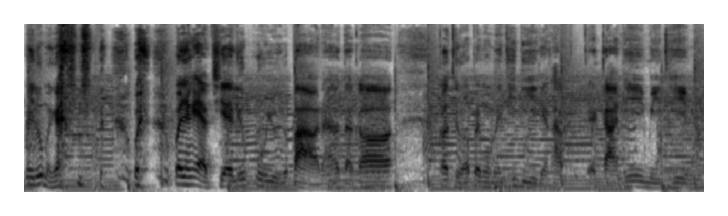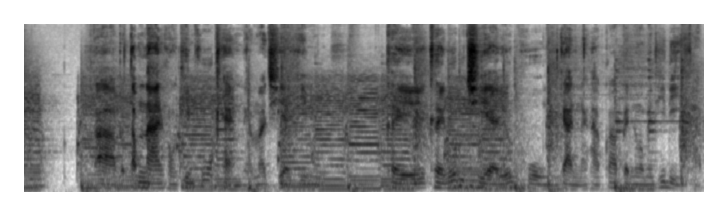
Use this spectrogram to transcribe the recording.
ไม่รู้เหมือนกันว่ายังแอบเชียร์ลิเวอร์พูลอยู่หรือเปล่านะแต่ก็ ก็ถือว่าเป็นโมเมนต์ที่ดีนะครับในการที่มีทีมตำนานของทีมคู่แข่งเนี่ยมาเชียร์ทีมเคยเคยร่วมเชียร์ลิเวอร์พูลเหมือนกันนะครับ ก็เป็นโมเมนต์ที่ดีครับ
